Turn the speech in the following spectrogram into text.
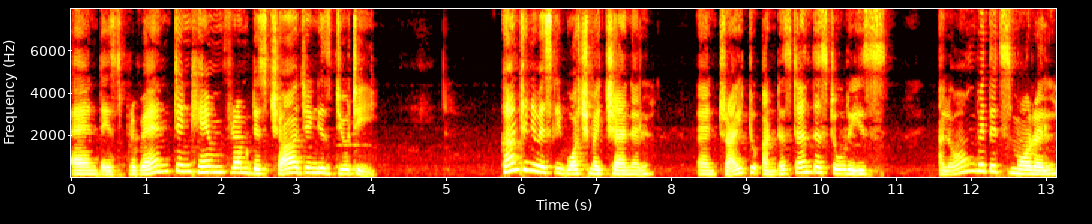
and is preventing him from discharging his duty. Continuously watch my channel and try to understand the stories along with its moral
